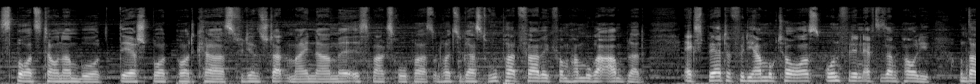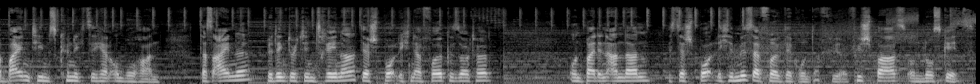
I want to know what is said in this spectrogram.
Sportstown Hamburg, der Sportpodcast für den Stadt. Mein Name ist Max Ropas und heute zu Gast Rupert Fabik vom Hamburger Abendblatt, Experte für die Hamburg Towers und für den FC St. Pauli. Und bei beiden Teams kündigt sich ein Umbruch an. Das eine bedingt durch den Trainer, der sportlichen Erfolg gesorgt hat, und bei den anderen ist der sportliche Misserfolg der Grund dafür. Viel Spaß und los geht's.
